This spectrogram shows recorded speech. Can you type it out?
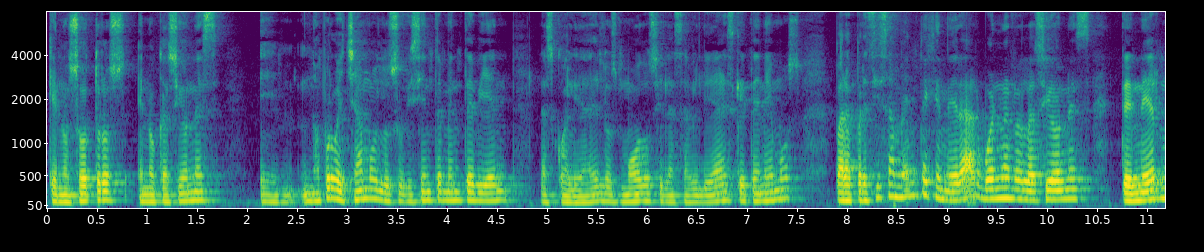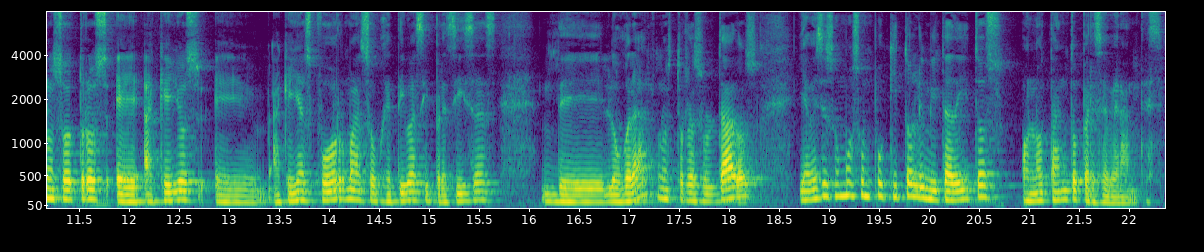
que nosotros en ocasiones eh, no aprovechamos lo suficientemente bien las cualidades, los modos y las habilidades que tenemos para precisamente generar buenas relaciones, tener nosotros eh, aquellos, eh, aquellas formas objetivas y precisas de lograr nuestros resultados y a veces somos un poquito limitaditos o no tanto perseverantes.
